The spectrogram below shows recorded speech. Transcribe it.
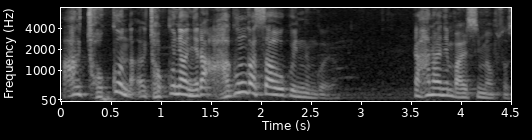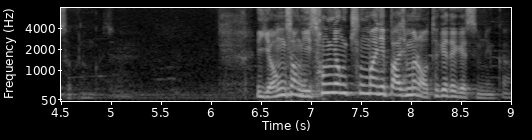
아, 적군, 적군이 아니라 아군과 싸우고 있는 거예요. 하나님 말씀이 없어서 그런 거죠. 이 영성, 이 성령 충만이 빠지면 어떻게 되겠습니까?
